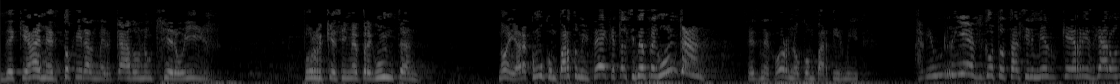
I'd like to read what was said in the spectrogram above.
de que, ay, me toca ir al mercado, no quiero ir. Porque si me preguntan, no, y ahora cómo comparto mi fe, ¿qué tal si me preguntan? Es mejor no compartir mi... Había un riesgo total, sin embargo, que arriesgaron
